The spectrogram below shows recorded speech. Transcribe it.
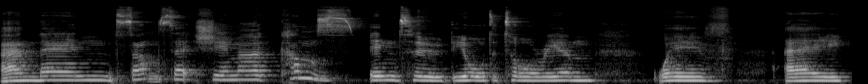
And then Sunset Shimmer comes into the auditorium with a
